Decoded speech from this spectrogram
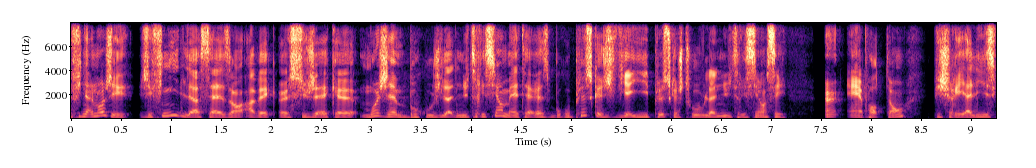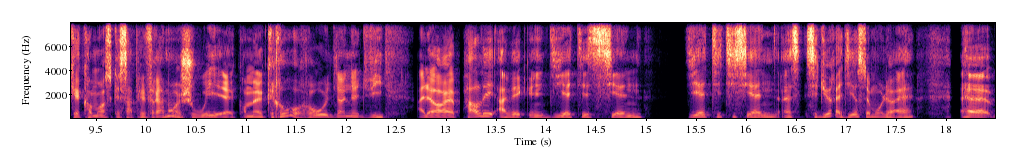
finalement, j'ai fini la saison avec un sujet que moi, j'aime beaucoup. La nutrition m'intéresse beaucoup. Plus que je vieillis, plus que je trouve la nutrition, c'est un important. Puis je réalise que comment est-ce que ça peut vraiment jouer euh, comme un gros rôle dans notre vie. Alors, euh, parler avec une diététicienne, diététicienne, euh, c'est dur à dire ce mot-là, hein?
